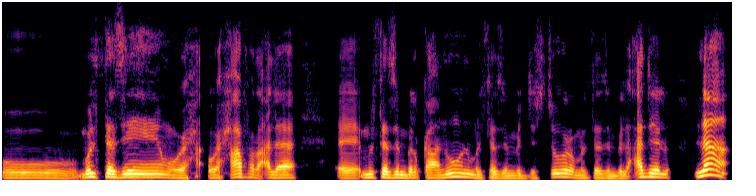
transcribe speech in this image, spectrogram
وملتزم ويحافظ على آه، ملتزم بالقانون ملتزم بالدستور وملتزم بالعدل. لا.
